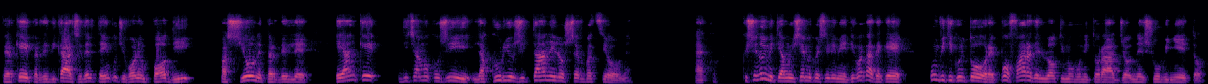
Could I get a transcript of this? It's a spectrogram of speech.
perché per dedicarci del tempo ci vuole un po' di passione per delle... e anche, diciamo così, la curiosità nell'osservazione. Ecco, se noi mettiamo insieme questi elementi, guardate che un viticoltore può fare dell'ottimo monitoraggio nel suo vigneto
